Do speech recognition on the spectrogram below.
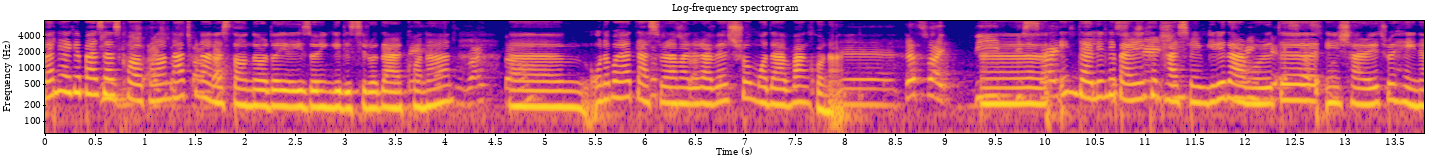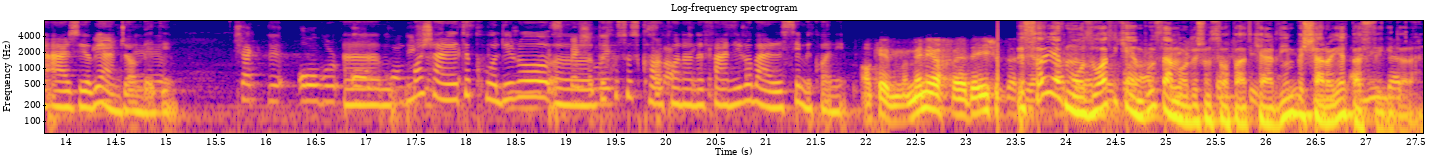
ولی اگه بعضی از کارکنان نتونن استانداردهای ایزو انگلیسی رو درک کنن اونا باید دستورالعمل روش رو مدون کنن. این دلیلی برای اینکه تصمیم گیری در مورد این شرایط رو حین ارزیابی انجام بدیم. ما شرایط کلی رو به خصوص کارکنان فنی رو بررسی می‌کنیم. بسیاری از موضوعاتی که امروز در موردشون صحبت کردیم به شرایط بستگی دارن.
